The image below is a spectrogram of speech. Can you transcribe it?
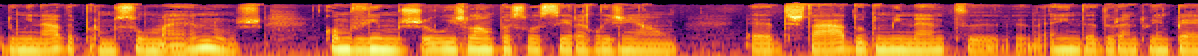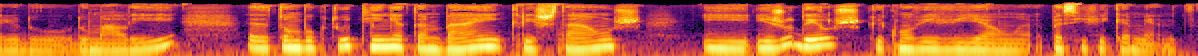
dominada por muçulmanos, como vimos, o Islão passou a ser a religião uh, de Estado dominante uh, ainda durante o Império do, do Mali. Tombuctu tinha também cristãos e, e judeus que conviviam pacificamente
